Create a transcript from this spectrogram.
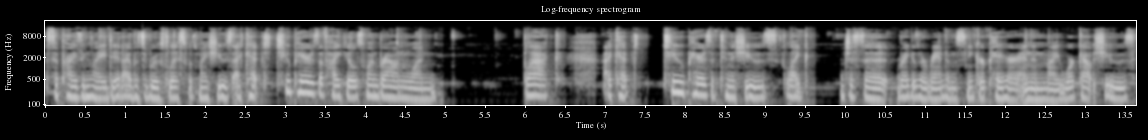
Surprisingly, I did. I was ruthless with my shoes. I kept two pairs of high heels, one brown, one black. I kept two pairs of tennis shoes, like just a regular random sneaker pair, and then my workout shoes,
